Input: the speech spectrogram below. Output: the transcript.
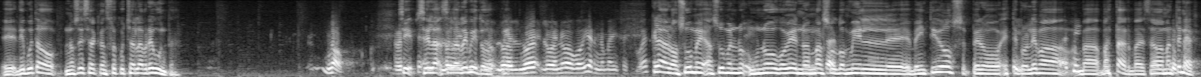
diputado, no sé si alcanzó a escuchar la pregunta. No, Sí, se la, repito. Lo, del nuevo gobierno, me dices tú. Claro, asume, asume un nuevo gobierno en marzo del 2022, pero este problema va, va, a estar, va, se va a mantener.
